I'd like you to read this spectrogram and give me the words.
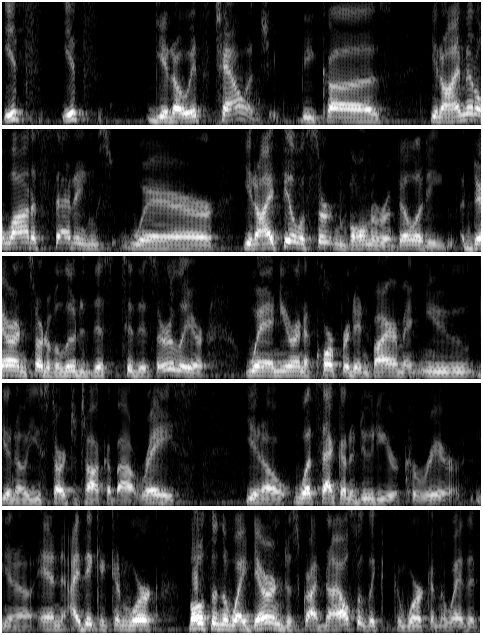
it's it's you know it's challenging because you know I'm in a lot of settings where you know I feel a certain vulnerability. Darren sort of alluded this to this earlier when you're in a corporate environment and you you know you start to talk about race you know what's that going to do to your career you know? And i think it can work both in the way darren described and i also think it can work in the way that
